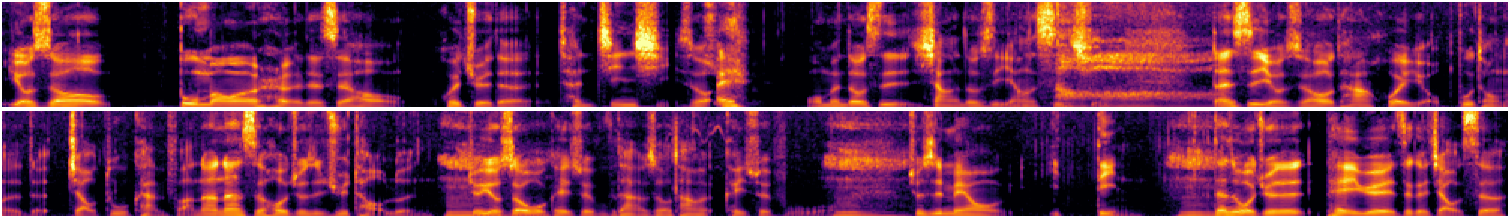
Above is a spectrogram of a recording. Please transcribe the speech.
有时候不谋而合的时候，会觉得很惊喜，说：“哎、欸，我们都是想的都是一样的事情。哦”但是有时候他会有不同的的角度看法，那那时候就是去讨论。就有时候我可以说服他，有时候他可以说服我，嗯，就是没有一定。嗯，但是我觉得配乐这个角色，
